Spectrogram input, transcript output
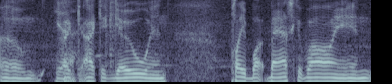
Um, Yeah. I, I could go and play ba- basketball and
